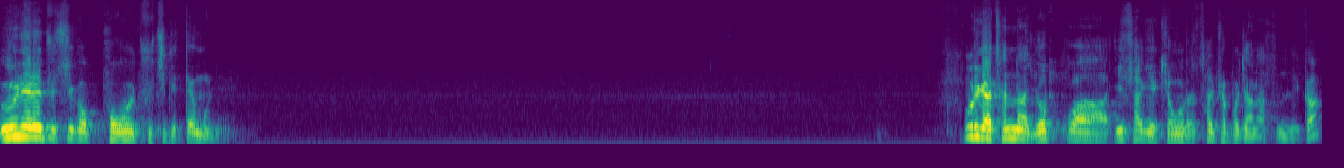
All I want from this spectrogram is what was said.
은혜를 주시고 복을 주시기 때문이에요. 우리가 첫날 욥과 이삭의 경우를 살펴보지 않았습니까?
